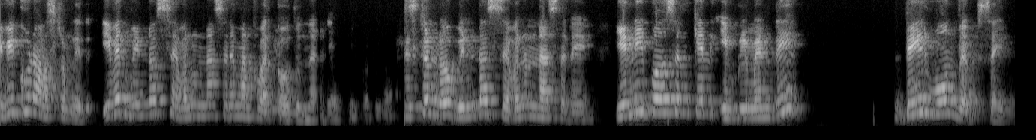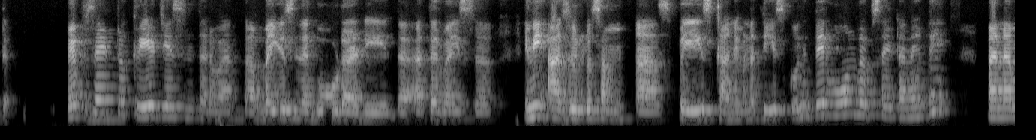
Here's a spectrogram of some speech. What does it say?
ఇవి కూడా అవసరం లేదు. ఈవెన్ విండోస్ సెవెన్ ఉన్నా సరే మనకు వర్క్ అవుతుందండి. సిస్టమ్లో విండోస్ సెవెన్ ఉన్నా సరే any person can implement the their own website website create చేసిన తర్వాత by using the GoDaddy otherwise any అజుల్లో సమ్ స్పేస్ కానీ ఏమైనా తీసుకొని దేర్ ఓన్ వెబ్సైట్ అనేది మనం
